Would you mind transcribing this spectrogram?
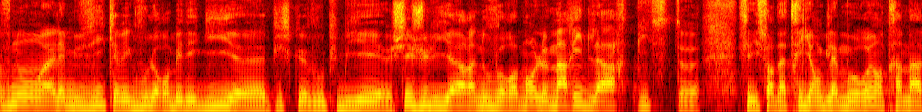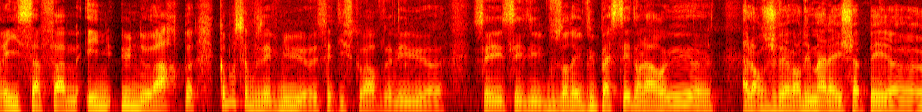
Revenons à la musique avec vous, Laurent Bénégui, euh, puisque vous publiez chez Julliard un nouveau roman, Le mari de la harpiste. Euh, C'est l'histoire d'un triangle amoureux entre un mari, sa femme et une, une harpe. Comment ça vous est venu, euh, cette histoire? Vous, avez eu, euh, vous en avez vu passer dans la rue euh? Alors, je vais avoir du mal à échapper euh,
